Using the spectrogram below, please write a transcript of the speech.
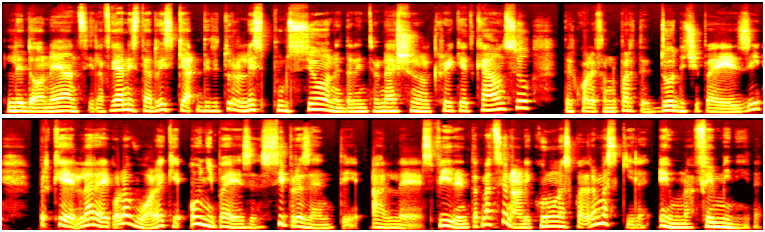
le donne. Anzi, l'Afghanistan rischia addirittura l'espulsione dall'International Cricket Council, del quale fanno parte 12 paesi, perché la regola vuole che ogni paese si presenti alle sfide internazionali con una squadra maschile e una femminile.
